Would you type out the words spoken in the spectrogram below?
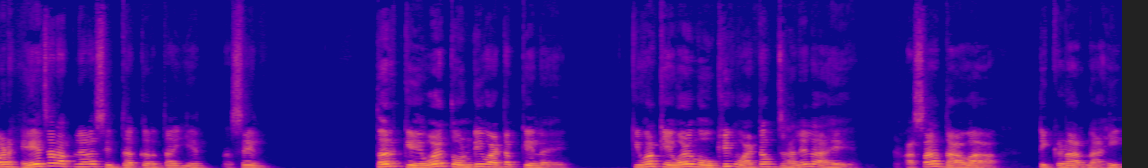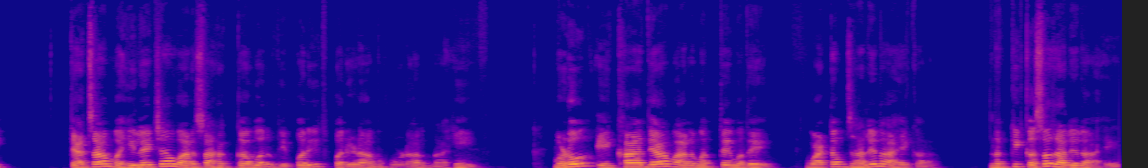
पण हे जर आपल्याला सिद्ध करता येत नसेल तर केवळ तोंडी वाटप केलंय किंवा केवळ मौखिक वाटप झालेलं आहे असा दावा टिकणार नाही. त्याचा महिलेच्या वारसा हक्कावर विपरीत परिणाम होणार नाही. म्हणून एखाद्या मालमत्तेमध्ये वाटप झालेलं आहे का? नक्की कसं झालेलं आहे?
